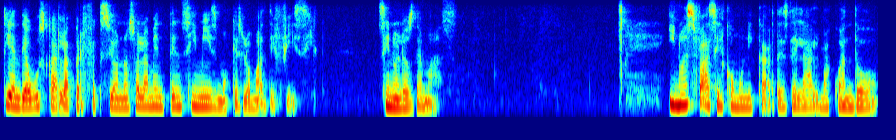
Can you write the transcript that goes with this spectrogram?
tiende a buscar la perfección no solamente en sí mismo, que es lo más difícil, sino en los demás. Y no es fácil comunicar desde el alma cuando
